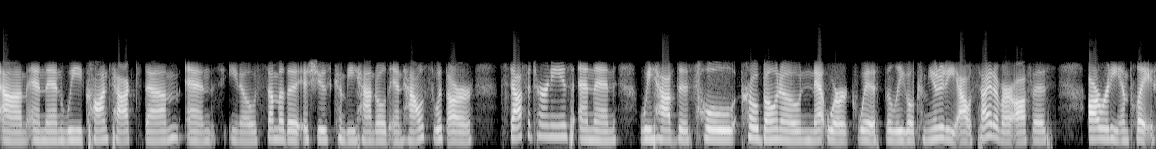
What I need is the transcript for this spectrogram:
um, and then we contact them. And you know, some of the issues can be handled in house with our staff attorneys, and then we have this whole pro bono network with the legal community outside of our office already in place.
